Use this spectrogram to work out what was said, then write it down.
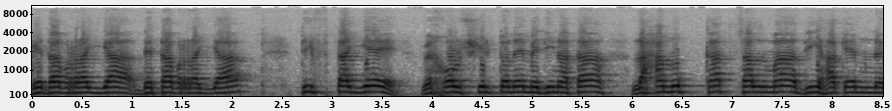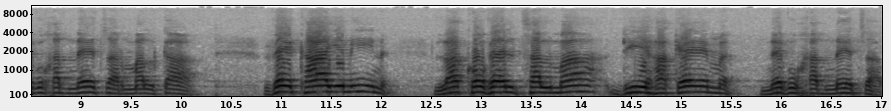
גדבריה, דתבריה, תפתיה וכל שלטוני מדינתה לחנוכת צלמה די הקם נבוכדנצר מלכה. וקיימין לכובל צלמה די הקם נבוכדנצר.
